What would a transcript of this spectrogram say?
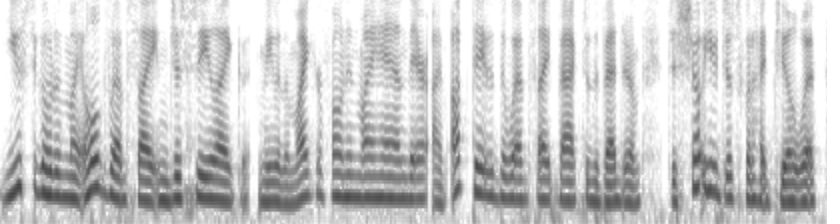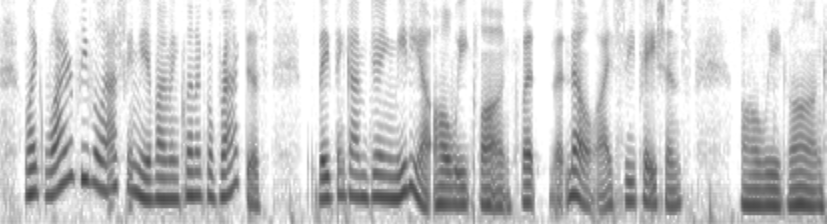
used to go to my old website and just see like me with a microphone in my hand there. I've updated the website back to the bedroom to show you just what I deal with. I'm like, why are people asking me if I'm in clinical practice? They think I'm doing media all week long, but uh, no, I see patients all week long.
